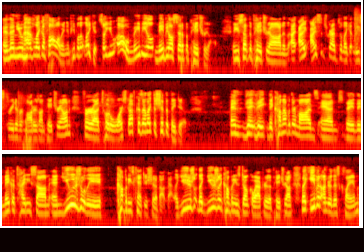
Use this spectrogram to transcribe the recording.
and then you have like a following and people that like it. So you, oh, maybe I'll maybe I'll set up a Patreon. And you set up the Patreon, and I, I, I subscribe to like at least three different modders on Patreon for uh, Total War stuff because I like the shit that they do and they, they, they come out with their mods and they, they make a tidy sum and usually companies can't do shit about that like usually like usually companies don't go after the patreon like even under this claim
